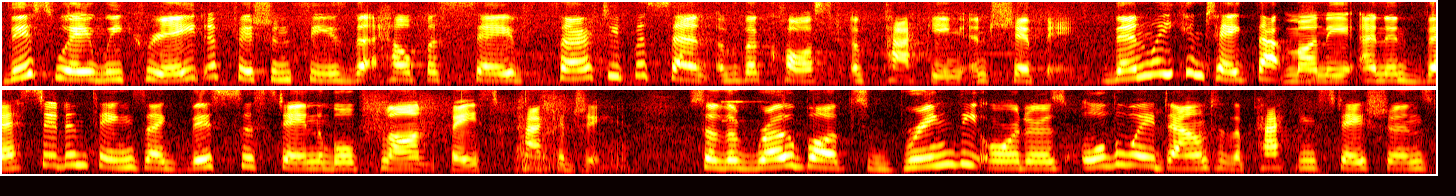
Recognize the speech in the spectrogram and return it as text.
This way we create efficiencies that help us save 30% of the cost of packing and shipping. Then we can take that money and invest it in things like this sustainable plant-based packaging. So the robots bring the orders all the way down to the packing stations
